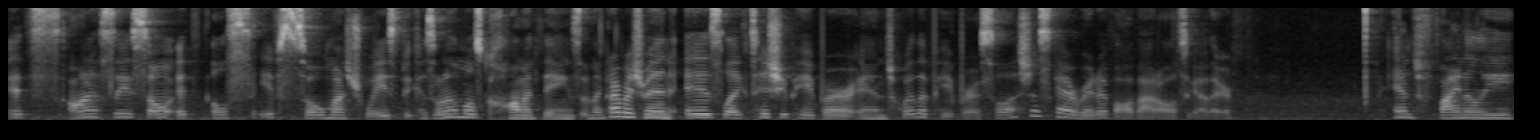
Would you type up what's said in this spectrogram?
it's honestly so it'll save so much waste because one of the most common things in the garbage bin is like tissue paper and toilet paper. So let's just get rid of all that altogether. And finally,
